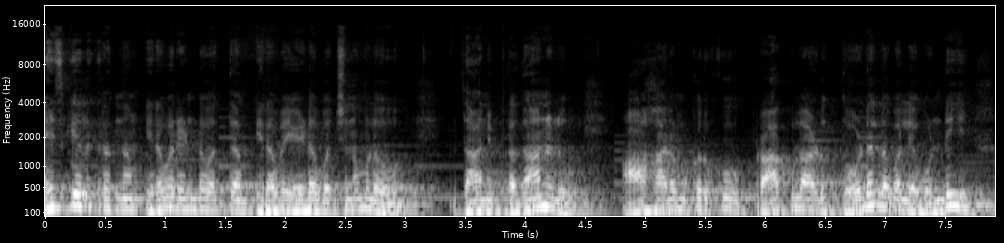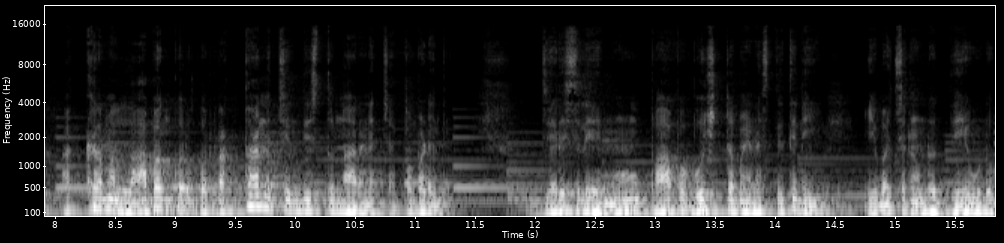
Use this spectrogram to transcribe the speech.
ఐజ్గేల్ గ్రంథం ఇరవై రెండవ అధ్యాయం ఇరవై ఏడవ వచనంలో దాని ప్రధానులు ఆహారం కొరకు ప్రాకులాడు తోడల వలె ఉండి అక్రమ లాభం కొరకు రక్తాన్ని చిందిస్తున్నారని చెప్పబడింది. జెరూసలేము పాపభూయిష్టమైన స్థితిని ఈ వచనంలో దేవుడు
